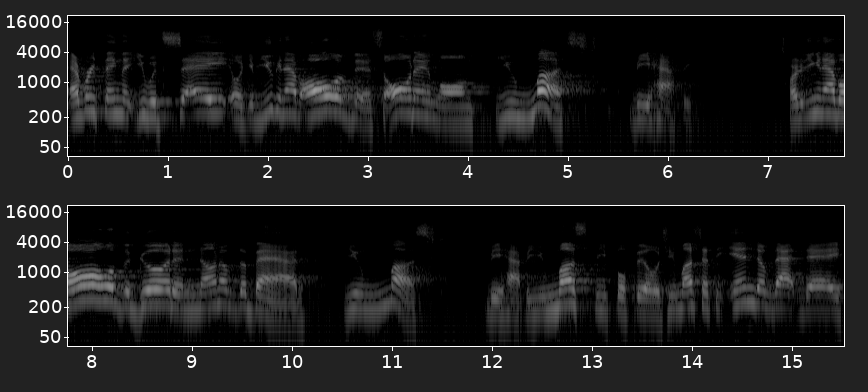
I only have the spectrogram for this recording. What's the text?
Everything that you would say, like if you can have all of this all day long, you must be happy. Or if you can have all of the good and none of the bad, you must be happy. You must be fulfilled. You must, at the end of that day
